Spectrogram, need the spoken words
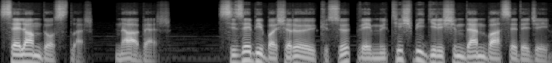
Selam dostlar. Ne haber? Size bir başarı öyküsü ve müthiş bir girişimden bahsedeceğim.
